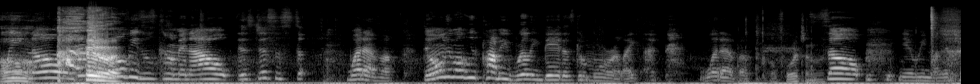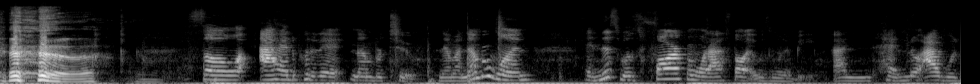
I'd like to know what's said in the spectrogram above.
we Oh. know movies is coming out. It's just a st- whatever. The only one who's probably really dead is Gamora. Like, whatever. unfortunately. So yeah, we know that. So I had to put it at number two. Now my number one, and this was far from what I thought it was going to be. I n- had no, I would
